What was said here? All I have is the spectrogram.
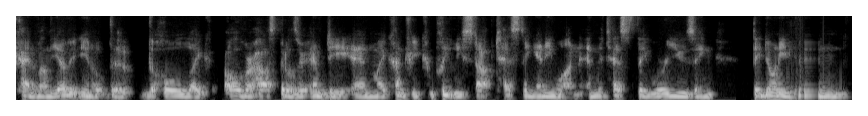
kind of on the other you know the the whole like all of our hospitals are empty and my country completely stopped testing anyone. And the tests they were using they don't even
